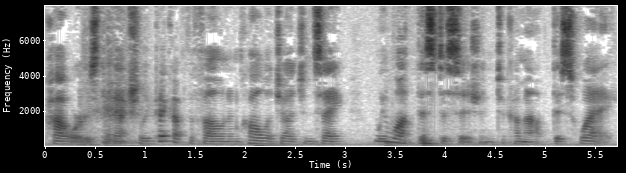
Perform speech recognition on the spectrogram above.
powers can actually pick up the phone and call a judge and say, We want this decision to come out this way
